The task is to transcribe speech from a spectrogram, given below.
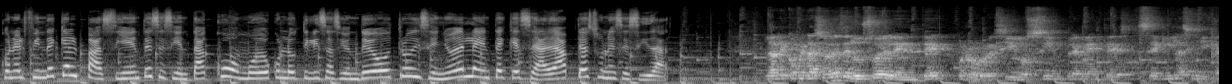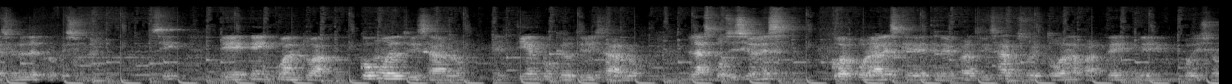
con el fin de que el paciente se sienta cómodo con la utilización de otro diseño de lente que se adapte a su necesidad. Las recomendaciones del uso de lente progresivo simplemente es seguir las indicaciones del profesional. ¿sí? Eh, en cuanto a cómo debe utilizarlo, el tiempo que debe utilizarlo, las posiciones corporales que debe tener para utilizarlo, sobre todo en la parte de posición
